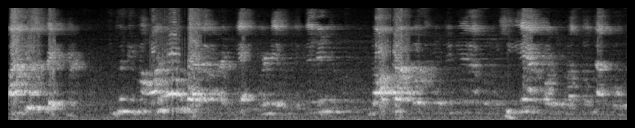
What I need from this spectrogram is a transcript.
ಪಾರ್ಟಿಸಿಪೇಟ್ ಮಾಡಿ ಇದು ನಿಮ್ಮ ಆಲ್ರೌಂಡ್ ಡೆವಲಪ್ಮೆಂಟ್ಗೆ ಒಳ್ಳೆಯದು. ಯಾಕಂದ್ರೆ ನೀವು ಡಾಕ್ಟರ್ ಆಗ್ಬೋದು ಇಂಜಿನಿಯರ್ ಆಗ್ಬೋದು ಸಿ ಎ ಆಗ್ಬೋದು, ಮತ್ತೊಂದು ಆಗ್ಬೋದು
